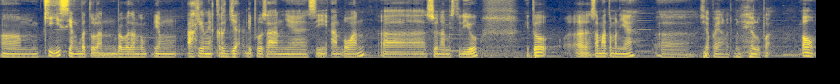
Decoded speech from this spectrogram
um, Keys yang kebetulan beberapa tahun yang akhirnya kerja di perusahaannya si Antoine uh, Tsunami Studio itu uh, sama temennya uh, siapa yang temennya? Lupa. Oh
